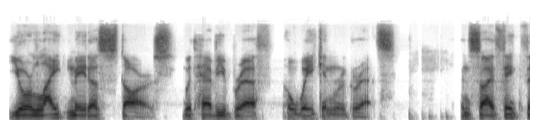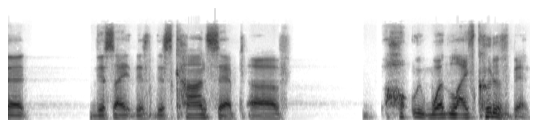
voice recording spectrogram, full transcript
Your light made us stars. With heavy breath, awaken regrets. And so I think that this this this concept of what life could have been.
